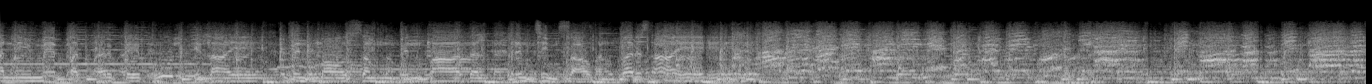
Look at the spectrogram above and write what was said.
पानी में पत्थर पे फूल खिलाए बिन मौसम बिन बादल रिमझिम सावन बरसाए। आग लगा दे पानी में पत्थर पे फूल खिलाए बिन मौसम बिन बादल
